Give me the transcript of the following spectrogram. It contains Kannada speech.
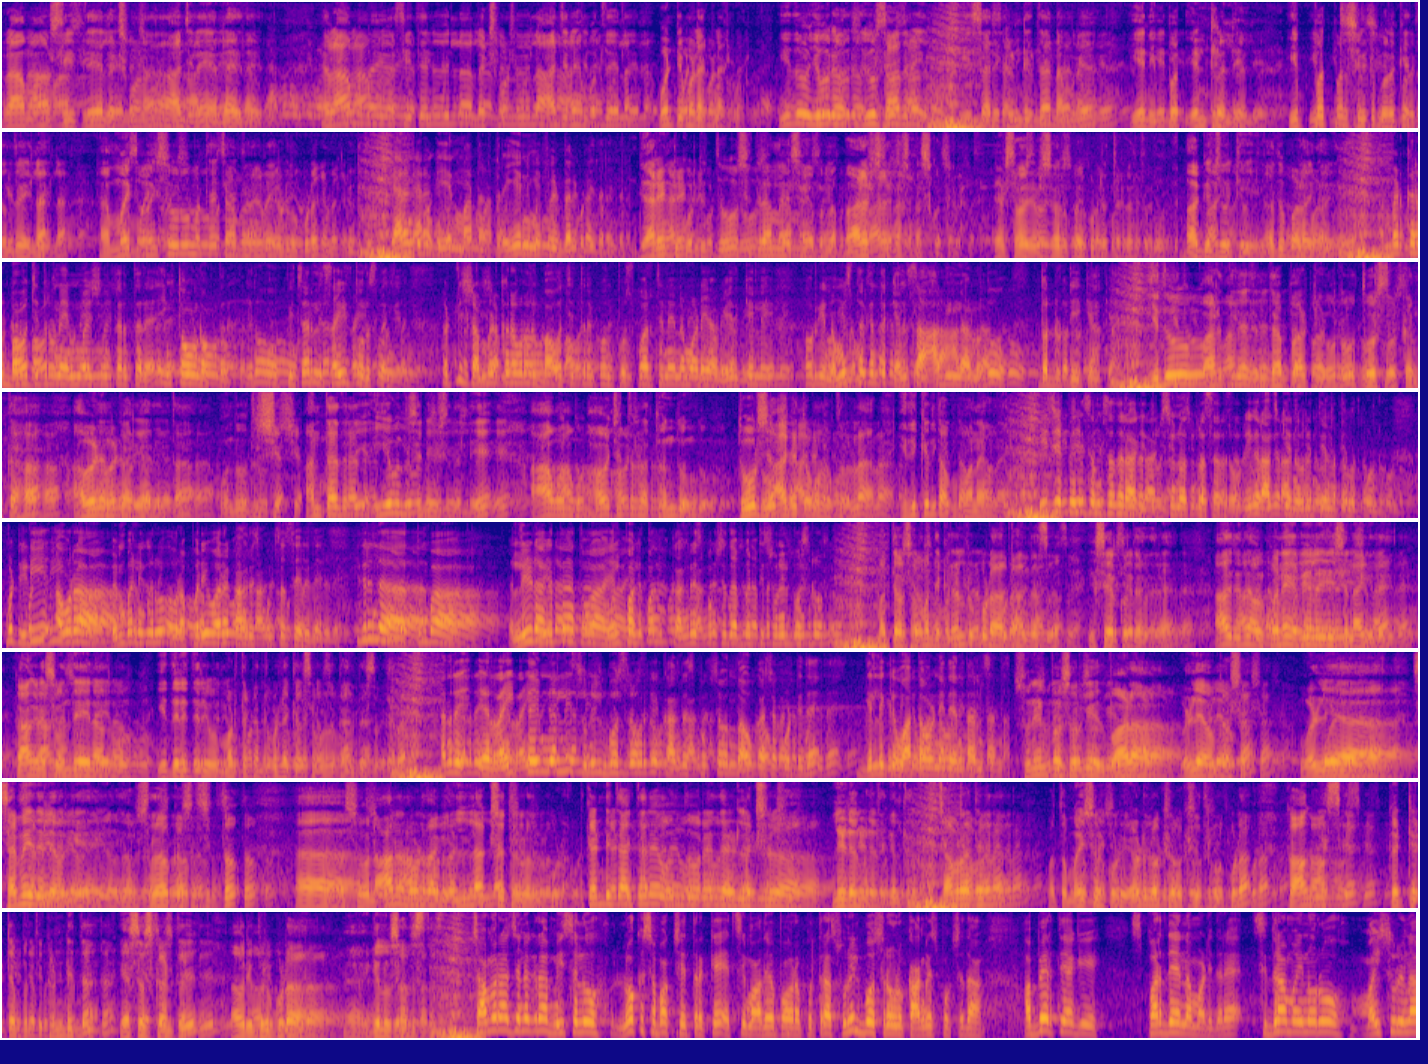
ರಾಮ ಸೀತೆ ಲಕ್ಷ್ಮಣ ಆಂಜನೇಯ ಎಲ್ಲ ಇದೆ ರಾಮನ ಸೀತೆನೂ ಇಲ್ಲ ಲಕ್ಷ್ಮಣನೂ ಇಲ್ಲ ಆಂಜನೇಯ ಮೊದಲೇ ಇಲ್ಲ ಒಂಟಿ ಮಾಡಕ್ಕೆ ಬಿಟ್ರು ಇದು ಇವರ ಇವ್ರ ಸಾಧನೆ ಇದೆ. ಈ ಸಾರಿ ಖಂಡಿತ ನಮಗೆ ಏನು ಇಪ್ಪತ್ತು ಎಂಟರಲ್ಲಿ ಇಪ್ಪತ್ತು ಸೀಟ್ ಬರೋಕ್ಕೆ ತೊಂದರೆ ಇಲ್ಲ. ಮೈಸ್- ಮೈಸೂರು ಮತ್ತೆ ಚಾಮರಾಜನಗರ ಎರಡೂ ಕೂಡ ಗ್ಯಾರಂಟಿ ಬಗ್ಗೆ ಏನು ಮಾತಾಡ್ತಾರೆ? ಏನು ನಿಮಗೆ ಫೀಡ್ಬ್ಯಾಕ್ ಕೊಟ್ಟಿದ್ದಾರೆ? ಗ್ಯಾರಂಟಿ ಕೊಟ್ಟಿದ್ದು ಸಿದ್ದರಾಮಯ್ಯ ಸಾಹೇಬರನ್ನ ಬಹಳಷ್ಟು ಜನ ಸ್ಮರಿಸ್ಕೊತಾರೆ. ಎರಡು ಸಾವಿರ ಎರಡು ಸಾವಿರ ರೂಪಾಯಿ ಕೊಟ್ಟಿರ್ತಕ್ಕಂಥದ್ದು. ಭಾಗ್ಯ ಜ್ಯೋತಿ ಅದು ಭಾಳ ಇದಾಗಿದೆ. ಅಂಬೇಡ್ಕರ್ ಭಾವಚಿತ್ರವನ್ನು ಎನ್ವೇಷನ್ ತರ್ತಾರೆ ಹಿಂಗೆ ತೊಗೊಂಡು ಹೋಗ್ತಾರೆ. ಏನೋ ಪಿಕ್ಚರಲ್ಲಿ ಸೈಟ್ ತೋರಿಸ್ದಂಗೆ. ಅಟ್ಲೀಸ್ಟ್ ಅಂಬೇಡ್ಕರ್ ಅವರ ಒಂದು ಭಾವಚಿತ್ರಕ್ಕೆ ಒಂದು ಪುಷ್ಪಾರ್ಚನೆಯನ್ನು ಮಾಡಿ ಆ ವೇದಿಕೆಯಲ್ಲಿ ಅವರಿಗೆ ನಮಿಸ್ತಕ್ಕಂಥ ಕೆಲಸ ಆಗಲಿಲ್ಲ ಅನ್ನೋದು ದೊಡ್ಡ ಟೀಕೆ. ಇದು ಭಾರತೀಯ ಜನತಾ ಪಾರ್ಟಿಯವರು ತೋರಿಸತಕ್ಕಂತಹ ಅವಹೇಳನಕಾರಿಯಾದಂತಹ ಒಂದು ದೃಶ್ಯ. ಅಂಥದ್ರಲ್ಲಿ ಈ ಒಂದು ಸನ್ನಿವೇಶದಲ್ಲಿ ಆ ಒಂದು ಭಾವಚಿತ್ರನ ತಂದು ತೋರಿಸಿ ಹಾಗೆ ತಗೊಂಡು ಹೋಗ್ತಾರಲ್ಲ ಇದಕ್ಕಿಂತ ಅಪಮಾನ ಬಿಜೆಪಿಯಲ್ಲಿ ಸಂಸದರಾಗಿದ್ದರು ಶ್ರೀನಿವಾಸ ಪ್ರಸಾದ್ ಅವರು. ಈಗ ರಾಜಕೀಯ ನಿವೃತ್ತಿಯನ್ನು ತೆಗೆದುಕೊಂಡ್ರು ಬಟ್ ಇಡೀ ಅವರ ಬೆಂಬಲಿಗರು ಅವರ ಪರಿವಾರ ಕಾಂಗ್ರೆಸ್ ಪಕ್ಷ ಸೇರಿದೆ. ಇದರಿಂದ ತುಂಬಾ ಲೀಡ್ ಆಗುತ್ತಾ ಅಥವಾ ಹೆಲ್ಪ್ ಆಗುತ್ತಾ? ಕಾಂಗ್ರೆಸ್ ಪಕ್ಷದ ಅಭ್ಯರ್ಥಿ ಸುನಿಲ್ ಬೋಸ್ರವ್ರಿಗೆ ಮತ್ತೆ ಅವ್ರ ಸಂಬಂಧಿಕರೆಲ್ಲರೂ ಕೂಡ ಕಾಂಗ್ರೆಸ್ ಈಗ ಸೇರ್ಕೋತಾ ಇದ್ದಾರೆ. ಆದ್ರಿಂದ ಅವ್ರ ಕೊನೆ ರಿಯಲೈಸೇಷನ್ ಆಗಿದೆ. ಕಾಂಗ್ರೆಸ್ ಒಂದೇ ಏನಾದರೂ ಈ ದಲಿತರಿಗೆ ಮಾಡ್ತಕ್ಕಂಥ ಒಳ್ಳೆ ಕೆಲಸ ಮಾಡೋದು ಕಾಂಗ್ರೆಸ್ ಸರ್ಕಾರ. ಅಂದ್ರೆ ರೈಟ್ ಟೈಮ್ನಲ್ಲಿ ಸುನಿಲ್ ಬೋಸ್ರ ಅವರಿಗೆ ಕಾಂಗ್ರೆಸ್ ಪಕ್ಷ ಒಂದು ಅವಕಾಶ ಕೊಟ್ಟಿದೆ. ಗೆಲ್ಲಿಕ್ಕೆ ವಾತಾವರಣ ಇದೆ ಅಂತ ಅನ್ಸುತ್ತೆ. ಸುನಿಲ್ ಬೋಸ್ ಅವ್ರಿಗೆ ಇದು ಬಹಳ ಒಳ್ಳೆಯ ಅವಕಾಶ. ಒಳ್ಳೆಯ ಸಮಯದಲ್ಲಿ ಅವರಿಗೆ ಸದಾವಕಾಶ ಸಿಕ್ತು. ಸೊ ನಾನು ನೋಡಿದಾಗ ಎಲ್ಲ ಕ್ಷೇತ್ರಗಳಲ್ಲೂ ಕೂಡ. ಖಂಡಿತ ಆಗ್ತಾರೆ ಒಂದೂವರೆಯಿಂದ ಎರಡು ಲಕ್ಷ ಲೀಡರ್ ಗೆಲ್ತಾರೆ ಚಾಮರಾಜನಗರ ಮತ್ತು ಮೈಸೂರು ಕೂಡ ಎರಡು ಲಕ್ಷ ಕ್ಷೇತ್ರಗಳು ಕೂಡ ಕಾಂಗ್ರೆಸ್ಗೆ ಕಟ್ಟಿಟ್ಟ ಬುತ್ತಿ ಖಂಡಿತ ಎಸ್ ಎಸ್ ಕಾಣ್ತೀವಿ ಅವರಿಬ್ಬರು ಕೂಡ ಗೆಲುವು ಸಾಧಿಸ್ತಾರೆ. ಚಾಮರಾಜನಗರ ಮೀಸಲು ಲೋಕಸಭಾ ಕ್ಷೇತ್ರಕ್ಕೆ ಎಚ್ ಸಿ ಮಾದೇವಪ್ಪ ಅವರ ಪುತ್ರ ಸುನಿಲ್ ಬೋಸ್ರವರು ಕಾಂಗ್ರೆಸ್ ಪಕ್ಷದ ಅಭ್ಯರ್ಥಿಯಾಗಿ ಸ್ಪರ್ಧೆಯನ್ನು ಮಾಡಿದ್ದಾರೆ. ಸಿದ್ದರಾಮಯ್ಯನವರು ಮೈಸೂರಿನ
